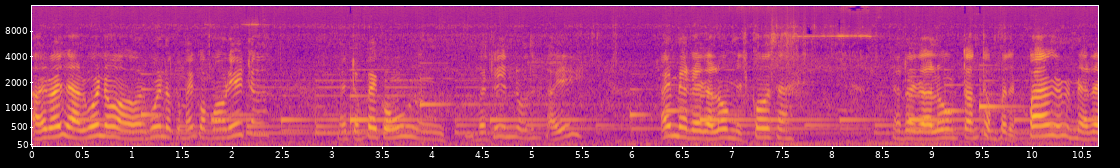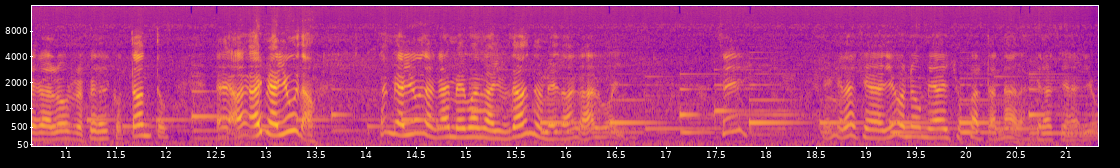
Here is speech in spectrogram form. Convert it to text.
Hay veces algunos, algunos que me como ahorita, me topé con un vecino ahí, ahí me regaló mis cosas, me regaló un tanto de pan, me regaló refresco tanto. Eh, ahí me ayudan, ahí me ayudan, ahí me van ayudando, me dan algo ahí. Sí, gracias a Dios no me ha hecho falta nada, gracias a Dios.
